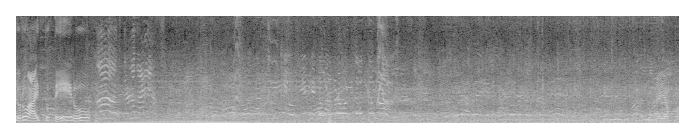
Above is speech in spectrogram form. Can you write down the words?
ಶುರು ಆಯಿತು ತೇರು. ಅಯ್ಯಪ್ಪ.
